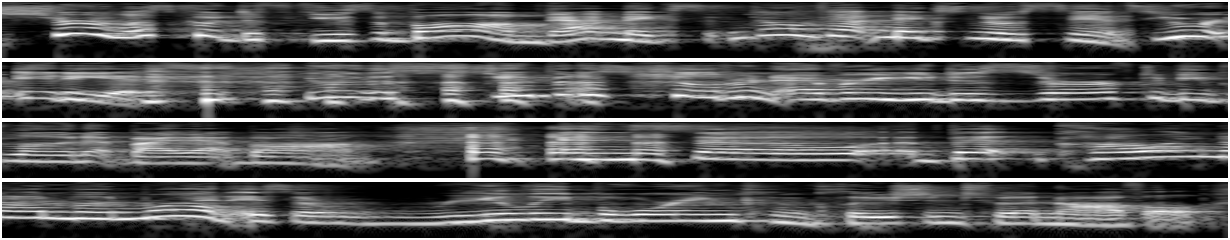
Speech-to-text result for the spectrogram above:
sure, let's go defuse a bomb. That makes no, that makes no sense. You're an idiot. You're the stupidest children ever. You deserve to be blown up by that bomb. And so, but calling 911 is a really boring conclusion to a novel.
